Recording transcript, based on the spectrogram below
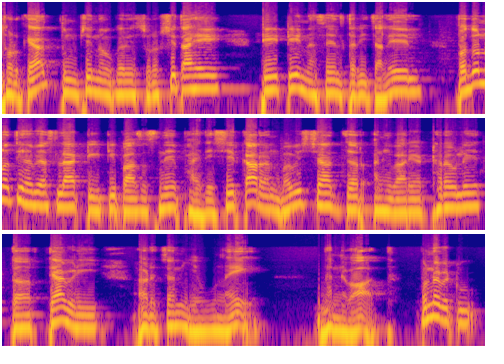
थोडक्यात तुमची नोकरी सुरक्षित आहे. टी टी नसेल तरी चालेल. पदोन्नती हवी असल्यास टी टी पास असणे फायदेशीर कारण भविष्यात जर अनिवार्य ठरवले तर त्यावेळी अडचण येऊ नये. धन्यवाद. पुन्हा भेटू.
